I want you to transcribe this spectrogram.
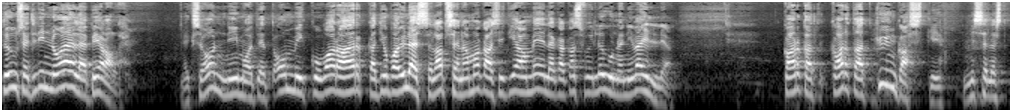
tõused linnu hääle peale, eks see on niimoodi, et hommiku vara ärkad juba üles, lapsena magasid hea meelega kas või lõunani välja. kargad, kardad küngastki mis sellest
